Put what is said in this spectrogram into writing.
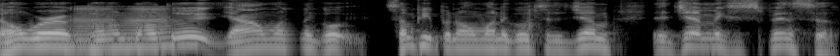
Don't worry, don't don't Mhm. do it. Y'all want to go. Some people don't want to go to the gym. The gym is expensive.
